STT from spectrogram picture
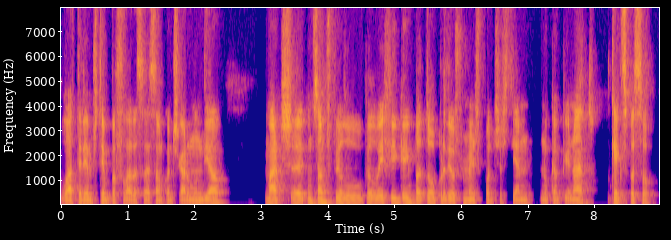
lá teremos tempo para falar da seleção quando chegar o Mundial. Marcos, eh, começamos pelo, pelo Benfica, empatou, perdeu os primeiros pontos este ano no campeonato. O que é que se passou?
